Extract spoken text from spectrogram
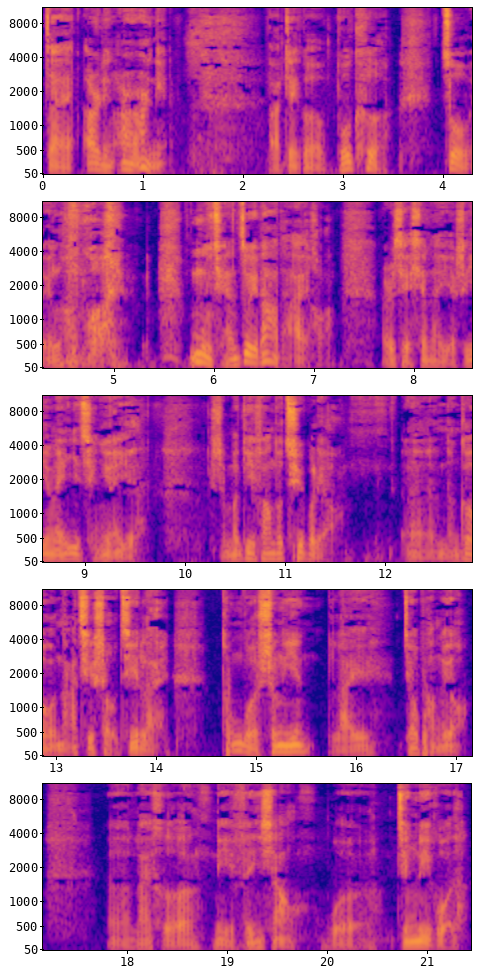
在二零二二年把这个播客作为了我目前最大的爱好，而且现在也是因为疫情原因，什么地方都去不了。呃，能够拿起手机来，通过声音来交朋友，呃，来和你分享我经历过的，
